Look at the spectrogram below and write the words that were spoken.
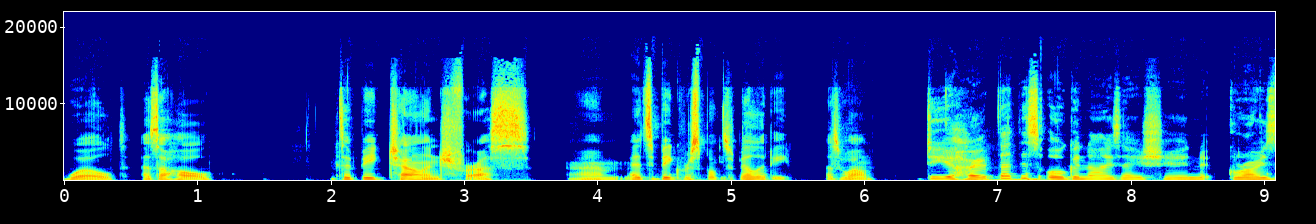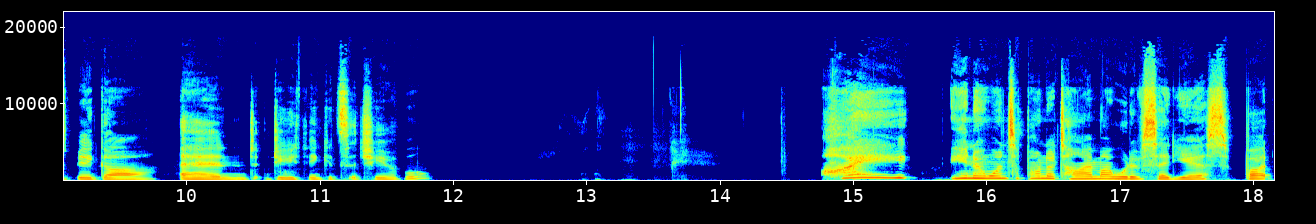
World as a whole. It's a big challenge for us. Um, it's a big responsibility as well. Do you hope that this organization grows bigger and do you think it's achievable? I, you know, once upon a time I would have said yes, but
